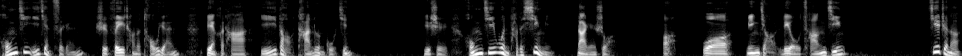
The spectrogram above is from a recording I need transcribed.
洪基一见此人是非常的投缘，便和他一道谈论古今。于是洪基问他的姓名，那人说：“哦，我名叫柳藏经。”接着呢，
